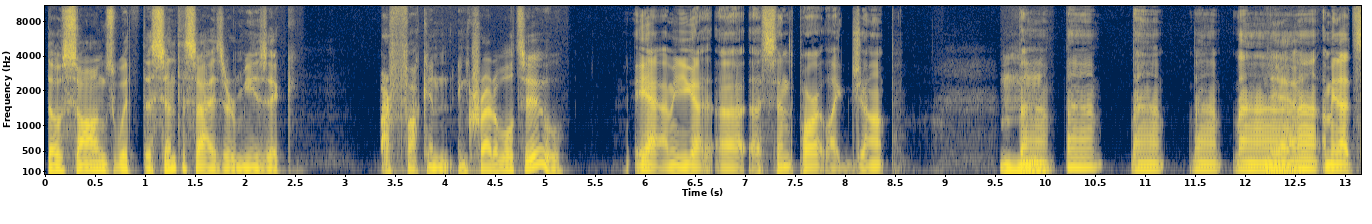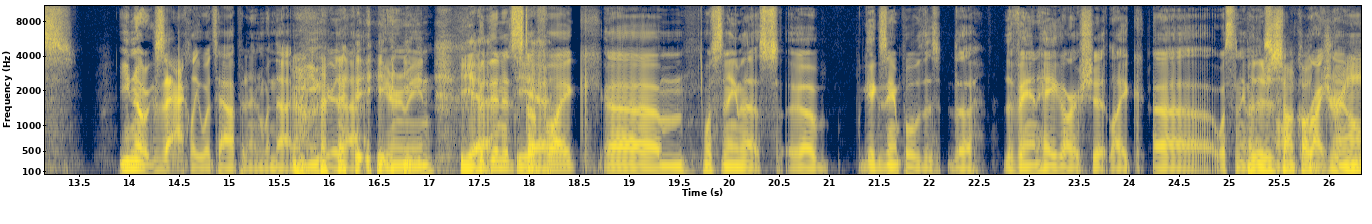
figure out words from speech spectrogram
those songs with the synthesizer music are fucking incredible too. Yeah, I mean, you got uh, a synth part like jump. Mhm. Ba, ba, ba, ba. Yeah. I mean, that's you know exactly what's happening when that when you hear that. you know what I mean? Yeah, But then it's stuff yeah. like um, what's the name of that uh, example of the the the Van Hagar shit? Like uh, what's the name? of There's that a song called right Now?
